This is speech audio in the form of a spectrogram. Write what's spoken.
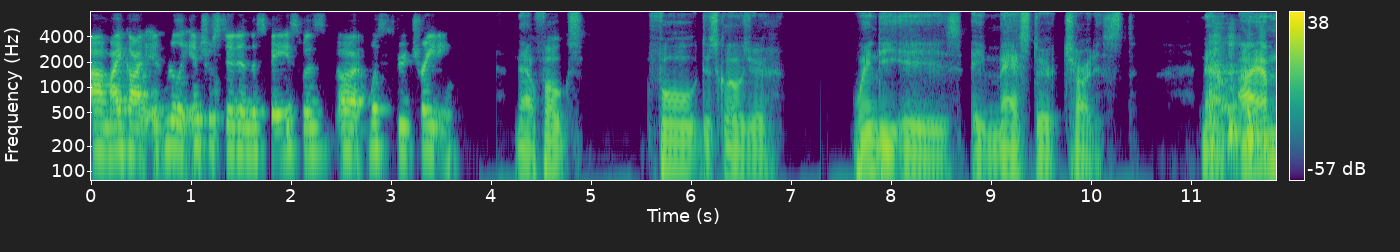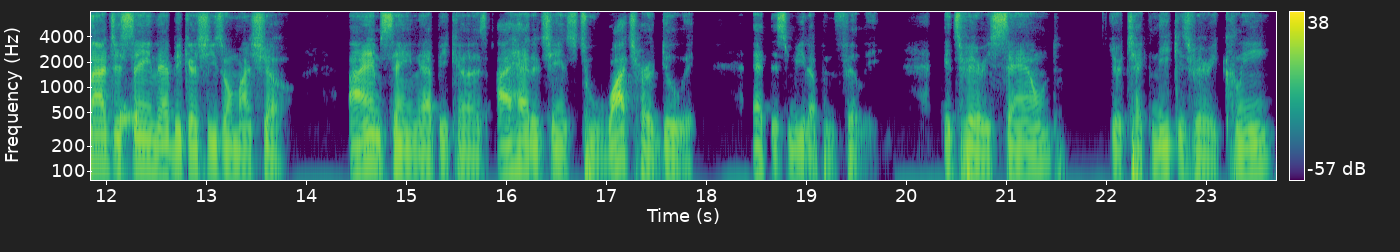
um, I got it really interested in the space was uh, was through trading. Now, folks, full disclosure, Wendy is a master chartist. Now, I am not just saying that because she's on my show. I am saying that because I had a chance to watch her do it at this meetup in Philly. It's very sound. Your technique is very clean.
